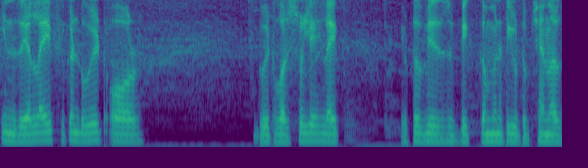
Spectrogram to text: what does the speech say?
In real life you can do it or do it virtually like youtube is a big community youtube channel.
